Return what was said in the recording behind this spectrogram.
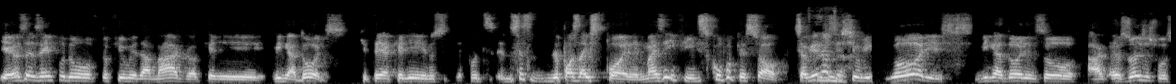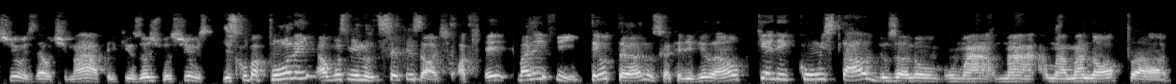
E aí eu uso o exemplo do, do filme da Marvel, aquele Vingadores, que tem aquele. Não sei, não sei se eu posso dar spoiler, mas enfim, desculpa pessoal. Se alguém não assistiu Vingadores, Vingadores ou a, os dois últimos filmes, né, Ultimato, enfim, os dois últimos filmes, desculpa, pulem alguns minutos do episódio, ok? Mas enfim, tem o Thanos, que é aquele vilão, que ele com um estalo, usando uma, uma, uma manopla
